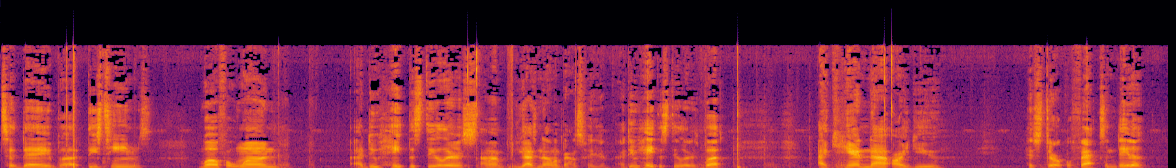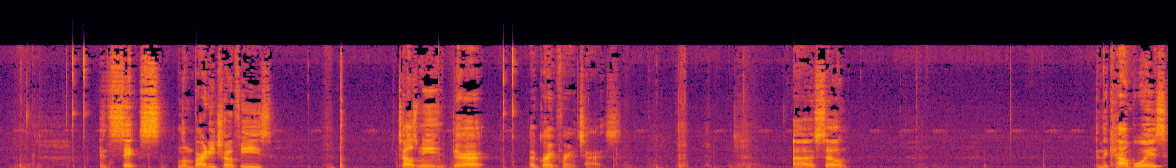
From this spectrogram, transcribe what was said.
today, but these teams well, for one, I do hate the Steelers. I'm a, you guys know I'm a Browns fan. I do hate the Steelers, but I cannot argue historical facts and data. And six Lombardi trophies tells me they're a, great franchise. Uh, so, and the Cowboys,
